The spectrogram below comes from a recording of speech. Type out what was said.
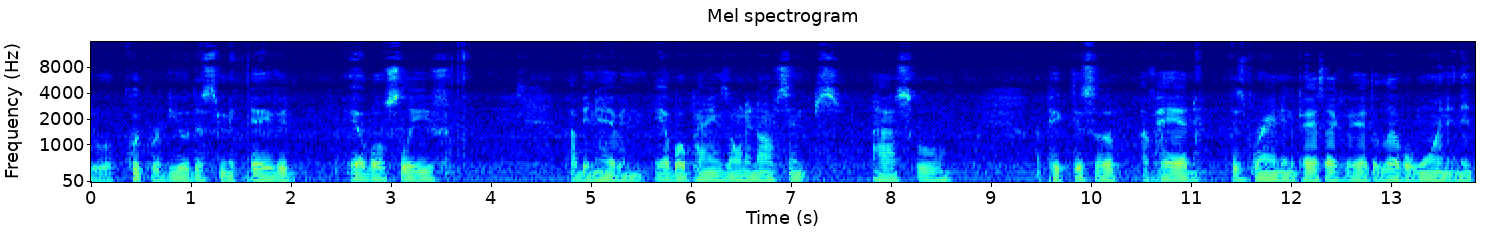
do a quick review of this McDavid elbow sleeve. I've been having elbow pains on and off since high school. I picked this up. I've had this brand in the past. I actually had the level one and it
